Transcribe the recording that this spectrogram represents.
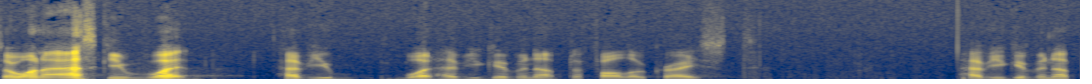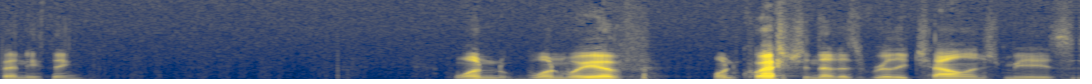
So I want to ask you, what have you what have you given up to follow Christ? Have you given up anything? One one way of one question that has really challenged me is,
